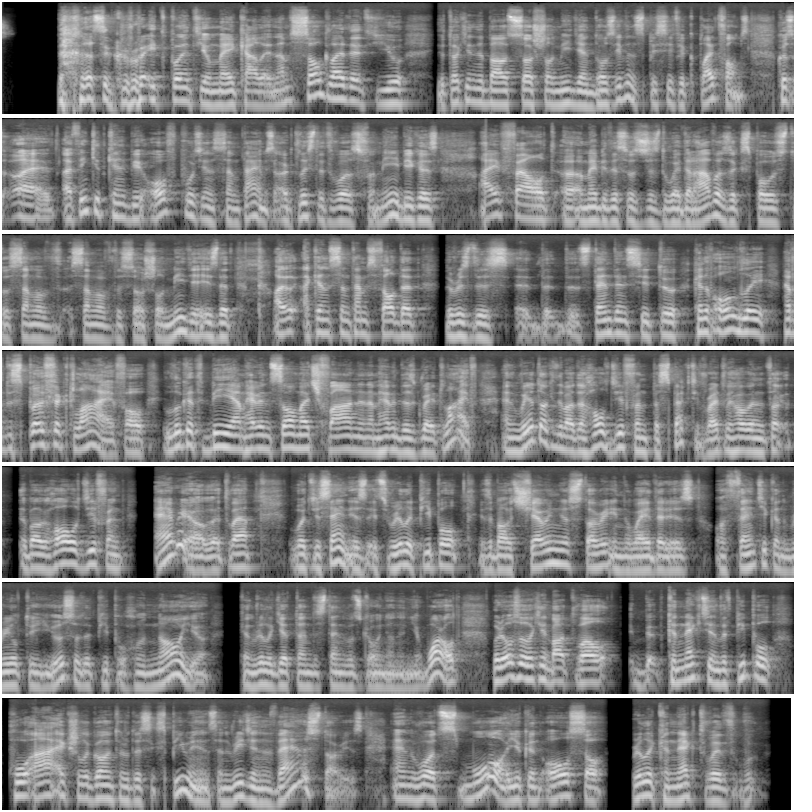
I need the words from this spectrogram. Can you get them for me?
That's a great point you make, Carly. And I'm so glad that you you're talking about social media and those even specific platforms because I, I think it can be off-putting sometimes, or at least it was for me, because I felt uh, maybe this was just the way that I was exposed to some of some of the social media is that I, I can sometimes felt that there is this uh, this tendency to kind of only have this perfect life. Oh, look at me, I'm having so much fun and I'm having this great life. And we're talking about a whole different perspective, right? We're talking about a whole different area of it where what you're saying is it's really people is about sharing your story in a way that is authentic and real to you so that people who know you can really get to understand what's going on in your world. But also talking about well connecting with people who are actually going through this experience and reading their stories. And what's more you can also really connect with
